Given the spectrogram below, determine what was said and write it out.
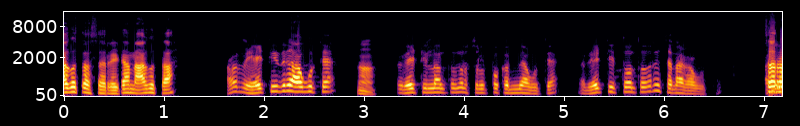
ಆಗುತ್ತಾ ಸರ್? ರಿಟರ್ನ್ ಆಗುತ್ತಾ? ರೇಟ್ ಇದ್ರೆ ಆಗುತ್ತೆ. ರೇಟ್ ಇಲ್ಲ ಅಂತಂದ್ರೆ ಸ್ವಲ್ಪ ಕಮ್ಮಿ ಆಗುತ್ತೆ. ರೇಟ್ ಇತ್ತು ಅಂತಂದ್ರೆ ಚೆನ್ನಾಗಾಗುತ್ತೆ ಸರ್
